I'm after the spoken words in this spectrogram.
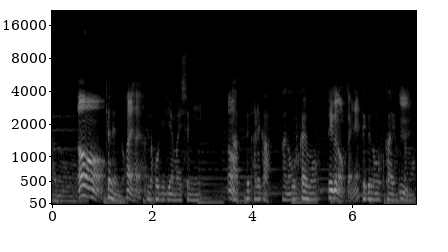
ああのあ去年のはいはいはい、ノコギリ山一緒に、うん。あであれか。あのオフ会も。ペグのオフ会ね。ペグのオフ会も、ん。あの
